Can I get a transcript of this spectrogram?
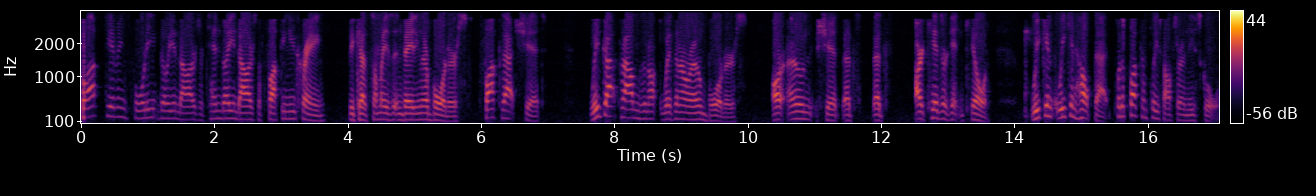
Fuck giving forty billion dollars or ten billion dollars to fucking Ukraine because somebody's invading their borders. Fuck that shit. We've got problems in our, within our own borders, our own shit. That's that's our kids are getting killed. We can we can help that. Put a fucking police officer in these schools.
